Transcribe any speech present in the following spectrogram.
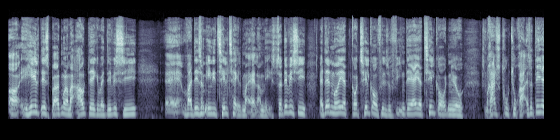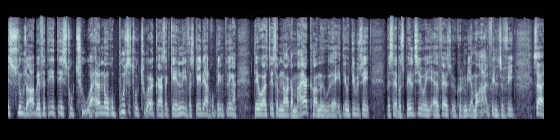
og hele det spørgsmål om at afdække, hvad det vil sige, øh, var det, som egentlig tiltalte mig allermest. Så det vil sige, at den måde, jeg går tilgår filosofien, det er, at jeg tilgår den jo ret strukturelt. Altså det, jeg snuser op efter, det, det er strukturer. Er der nogle robuste strukturer, der gør sig gældende i forskellige art problemstillinger? Det er jo også det, som nok og mig er kommet ud af. Det er jo dybest set baseret på spilteori, adfærdsøkonomi og moralfilosofi. Så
